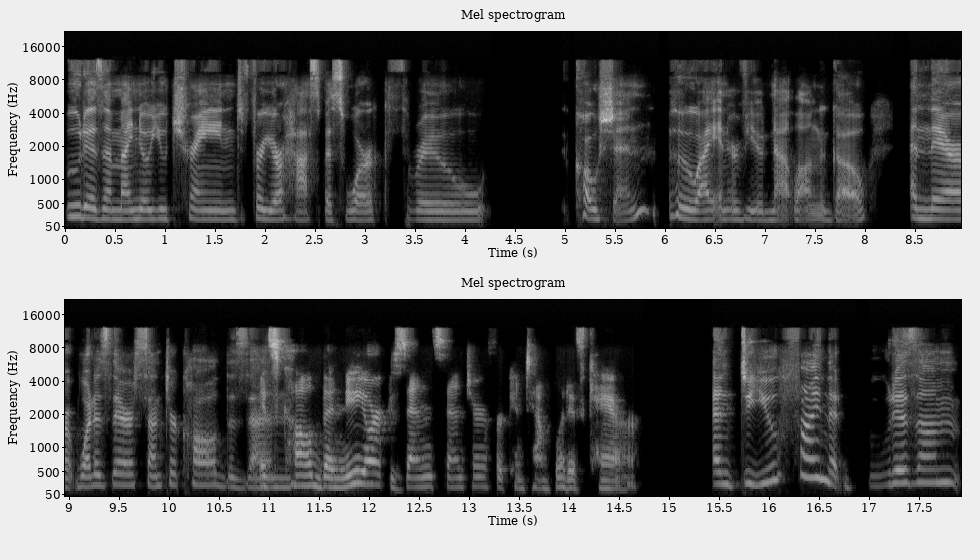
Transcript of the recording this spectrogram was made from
Buddhism, I know you trained for your hospice work through Koshin, who I interviewed not long ago. And their what is their center called? The Zen. It's called the New York Zen Center for Contemplative Care. And do you find that Buddhism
